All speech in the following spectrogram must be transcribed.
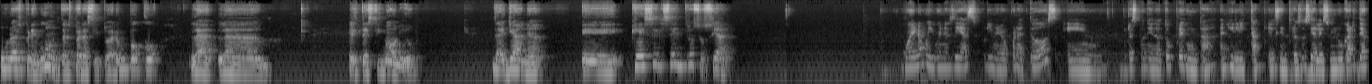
unas preguntas para situar un poco el testimonio. Dayana, eh, ¿qué es el centro social? Bueno, muy buenos días primero para todos. Em, respondiendo a tu pregunta, Angelita, el centro social es un lugar de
